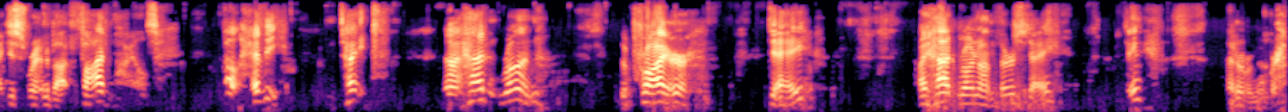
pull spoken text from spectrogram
I just ran about five miles. Felt heavy and tight. And I hadn't run the prior day. I had run on Thursday, I think. I don't remember.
